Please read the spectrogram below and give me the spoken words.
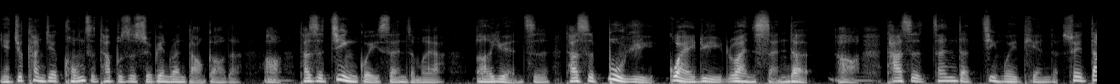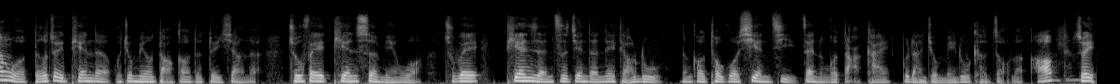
也就看见孔子他不是随便乱祷告的啊，他是敬鬼神怎么样而远之，他是不与怪律乱神的啊，他是真的敬畏天的。所以当我得罪天了，我就没有祷告的对象了，除非天赦免我，除非天人之间的那条路能够透过献祭再能够打开，不然就没路可走了。好，所以。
